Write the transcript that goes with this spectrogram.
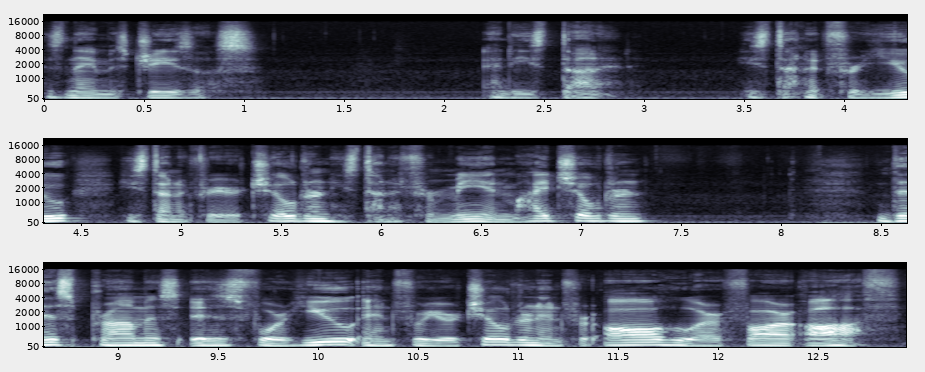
His name is Jesus. And he's done it. He's done it for you. He's done it for your children. He's done it for me and my children. This promise is for you and for your children and for all who are far off.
